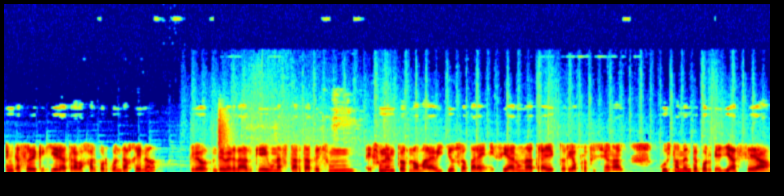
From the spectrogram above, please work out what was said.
en caso de que quiera trabajar por cuenta ajena, creo de verdad que una startup es un, es un entorno maravilloso para iniciar una trayectoria profesional, justamente porque ya sea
